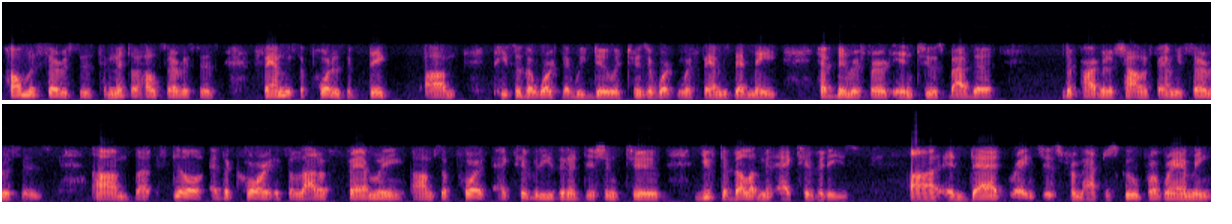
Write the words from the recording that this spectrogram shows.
homeless services to mental health services. Family support is a big um, piece of the work that we do in terms of working with families that may have been referred into us by the Department of Child and Family Services. Um, but still, at the core, it's a lot of family um, support activities in addition to youth development activities. Uh, and that ranges from after school programming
